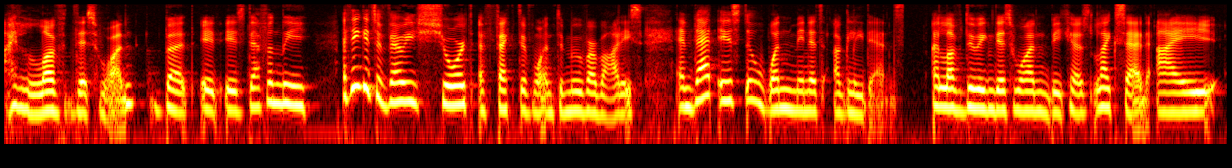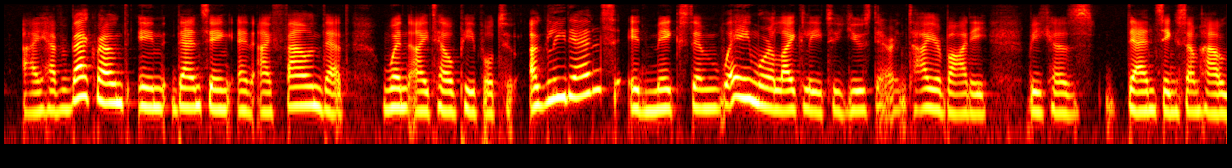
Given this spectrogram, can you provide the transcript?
I love this one, but it is definitely I think it's a very short, effective one to move our bodies, and that is the one minute ugly dance. I love doing this one because, like said, I I have a background in dancing, and I found that when I tell people to ugly dance, it makes them way more likely to use their entire body because dancing somehow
